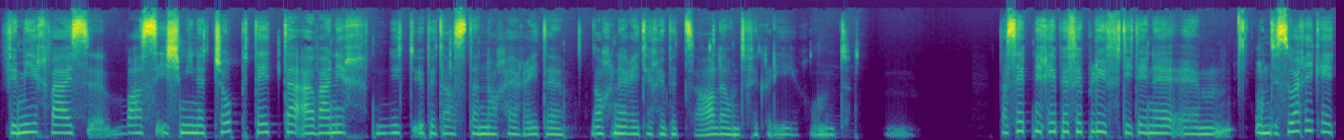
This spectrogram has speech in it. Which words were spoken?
für mich weiß, was ist mein Job dort, auch wenn ich nicht über das dann nachher rede. Nachher rede ich über Zahlen und Vergleich und hm. das hat mich eben verblüfft. In diesen ähm, Untersuchungen hat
